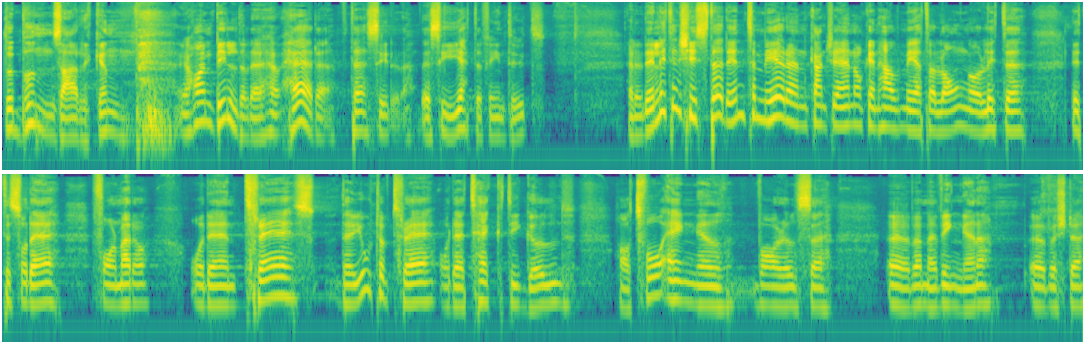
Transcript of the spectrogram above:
Förbundsarken. Jag har en bild av det här. här där ser du det. Det ser jättefint ut. Det är en liten kista, det är inte mer än kanske en och en halv meter lång och lite, lite sådär formad. Och det är en trä, det är gjort av trä och det är täckt i guld har två ängelvarelser över med vingarna överste.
